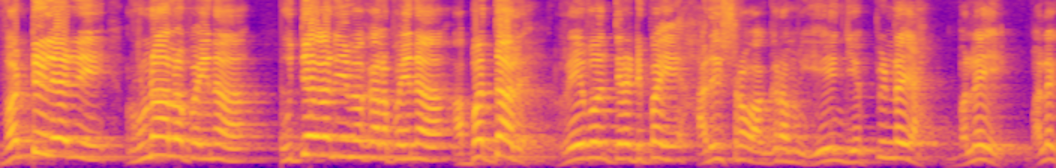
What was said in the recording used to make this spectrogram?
వడ్డీ లేని రుణాలపైన ఉద్యోగ నియామకాలపైన అబద్ధాలే. రేవంత్ రెడ్డిపై హరీష్ రావు అగ్రహం. ఏం చెప్పిండయ్యా? భలే భలే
